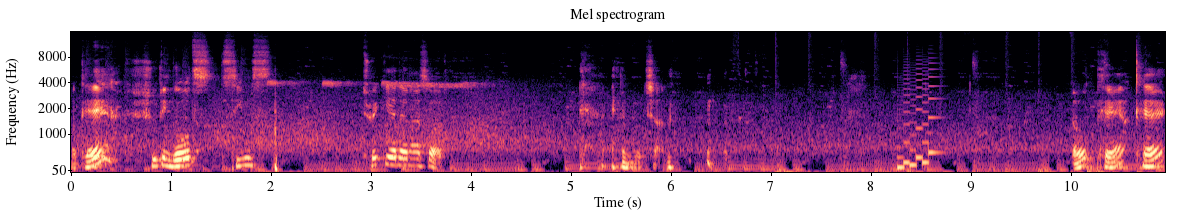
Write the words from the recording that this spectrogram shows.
Okay, shooting goals seems trickier than I thought. Emre Can. okay, okay.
